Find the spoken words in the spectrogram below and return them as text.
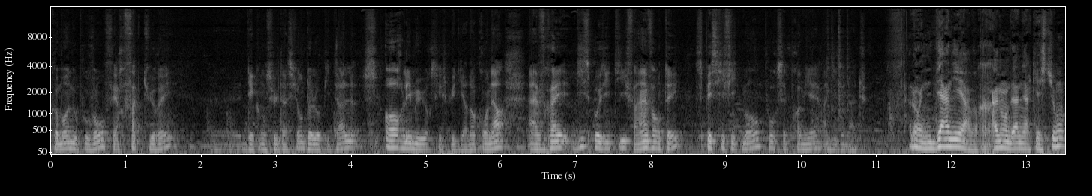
comment nous pouvons faire facturer euh, des consultations de l'hôpital hors les murs, si je puis dire. Donc on a un vrai dispositif à inventer spécifiquement pour cette première à. Alors une dernière, vraiment dernière question.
